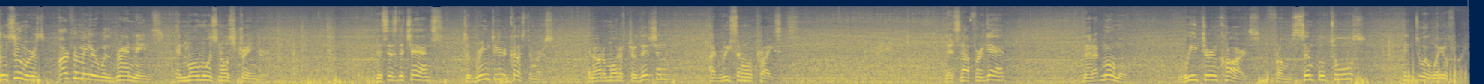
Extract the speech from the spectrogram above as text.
Consumers are familiar with brand names and Momo is no stranger. This is the chance to bring to your customers an automotive tradition at reasonable prices. Let's not forget that at Momo, we turn cars from simple tools into a way of life.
